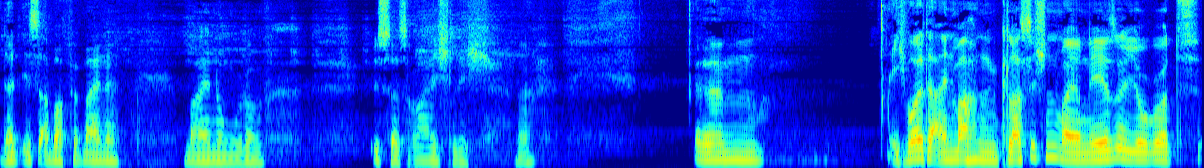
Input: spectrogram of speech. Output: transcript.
Das ist aber für meine Meinung oder ist das reichlich. Ne? Ähm, ich wollte einen machen klassischen Mayonnaise, Joghurt,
